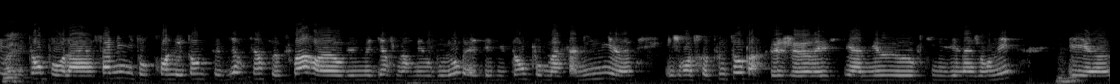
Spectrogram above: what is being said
C'est Ouais. du temps pour la famille, pour prendre le temps de se dire tiens, ce soir, euh, au lieu de me dire je me remets au boulot, ben, c'est du temps pour ma famille euh, et je rentre plus tôt parce que je réussis à mieux optimiser ma journée. Mhm. Et euh,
